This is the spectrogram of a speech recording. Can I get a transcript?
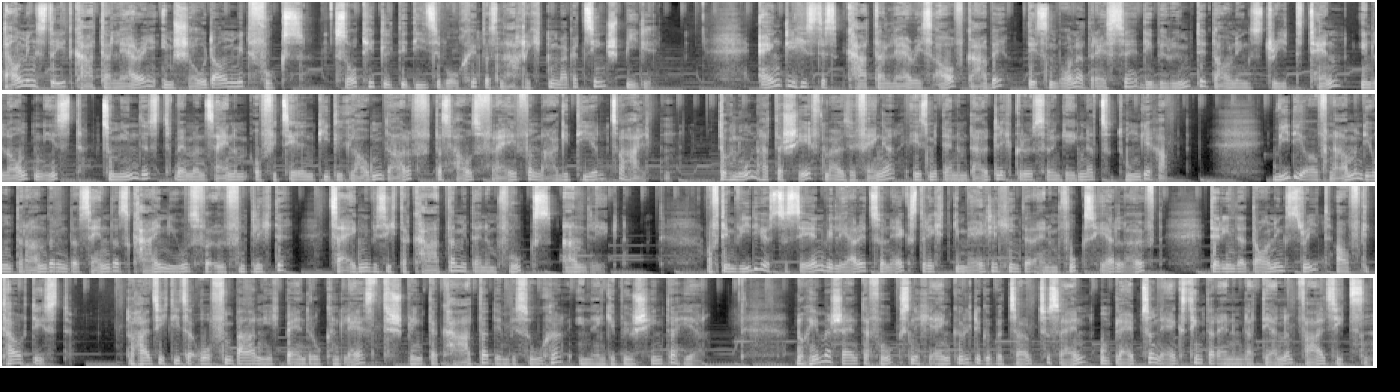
Downing Street Kater Larry im Showdown mit Fuchs. So titelte diese Woche das Nachrichtenmagazin Spiegel. Eigentlich ist es Carter Larrys Aufgabe, dessen Wohnadresse die berühmte Downing Street 10 in London ist, zumindest wenn man seinem offiziellen Titel glauben darf, das Haus frei von Nagetieren zu halten. Doch nun hat der Chef Mäusefänger es mit einem deutlich größeren Gegner zu tun gehabt. Videoaufnahmen, die unter anderem der Sender Sky News veröffentlichte, zeigen, wie sich der Kater mit einem Fuchs anlegt. Auf dem Video ist zu sehen, wie Larry zunächst recht gemächlich hinter einem Fuchs herläuft, der in der Downing Street aufgetaucht ist. Doch als sich dieser offenbar nicht beeindrucken lässt, springt der Kater dem Besucher in ein Gebüsch hinterher. Noch immer scheint der Fuchs nicht endgültig überzeugt zu sein und bleibt zunächst hinter einem Laternenpfahl sitzen.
